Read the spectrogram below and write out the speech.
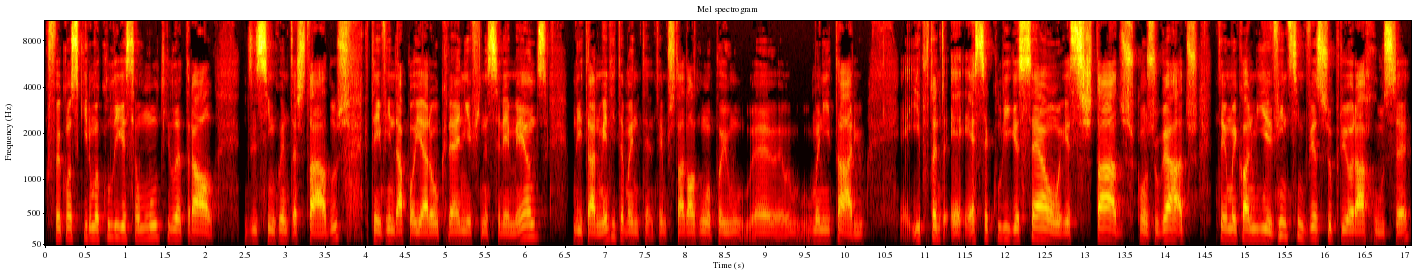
que foi conseguir uma coligação multilateral de 50 Estados, que tem vindo a apoiar a Ucrânia financeiramente, militarmente, e também tem, prestado algum apoio uh, humanitário. E, portanto, essa coligação, esses Estados conjugados, têm uma economia 25 vezes superior à russa,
